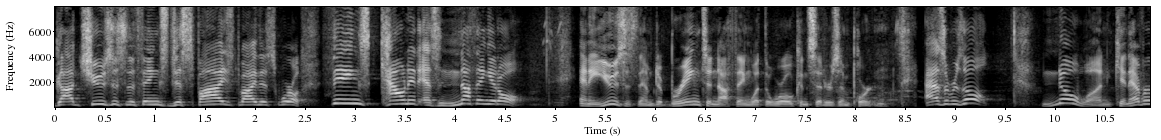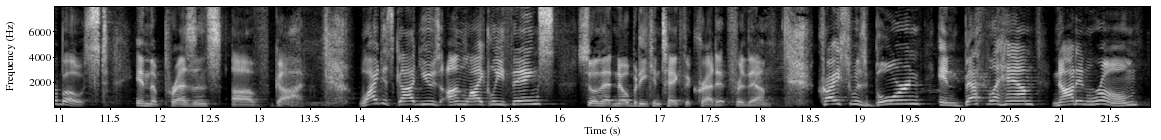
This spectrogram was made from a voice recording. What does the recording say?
God chooses the things despised by this world, things counted as nothing at all and he uses them to bring to nothing what the world considers important. As a result, no one can ever boast in the presence of God. Why does God use unlikely things? So that nobody can take the credit for them. Christ was born in Bethlehem, not in Rome,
